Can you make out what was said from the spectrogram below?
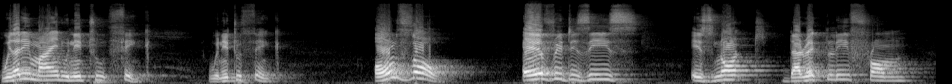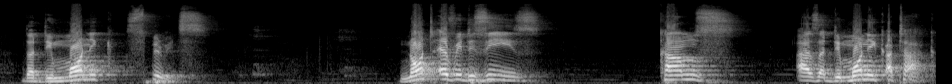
with that in mind, we need to think. We need to think. Although every disease is not directly from the demonic spirits, not every disease comes as a demonic attack.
